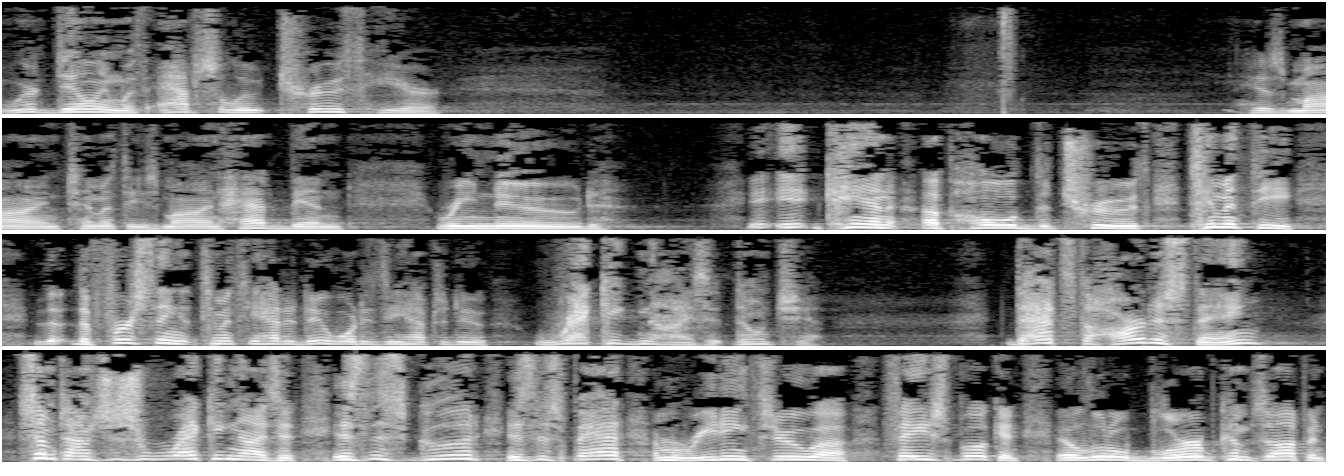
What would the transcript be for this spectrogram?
We're dealing with absolute truth here. His mind, Timothy's mind, had been renewed. It can uphold the truth. Timothy, the first thing that Timothy had to do, what does he have to do? Recognize it, don't you? That's the hardest thing. Sometimes just recognize it. Is this good? Is this bad? I'm reading through uh, Facebook and a little blurb comes up and,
